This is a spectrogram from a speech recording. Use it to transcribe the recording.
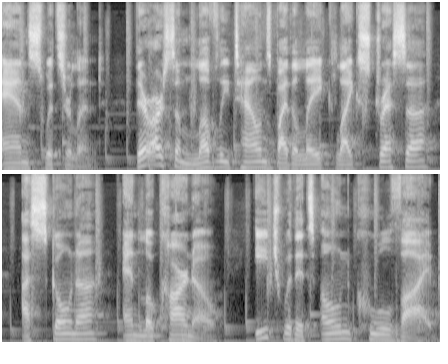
and Switzerland. There are some lovely towns by the lake like Stresa, Ascona, and Locarno, each with its own cool vibe.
